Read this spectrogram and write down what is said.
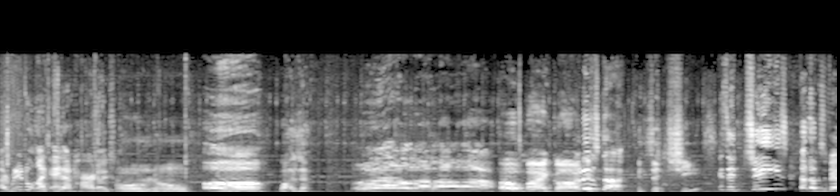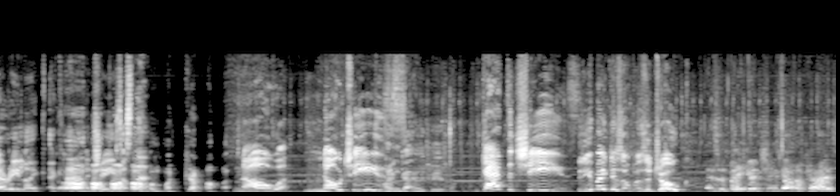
I really don't like any of that hard ice. Oh no. Oh, what is it? Oh my god. What is that? Is it cheese? Is it cheese? That looks very like a can of cheese, doesn't it? Oh my god. No, Mm. no cheese. I'm getting the cheese though. Get the cheese. Did you make this up as a joke? This is a bacon and cheese donut, guys.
